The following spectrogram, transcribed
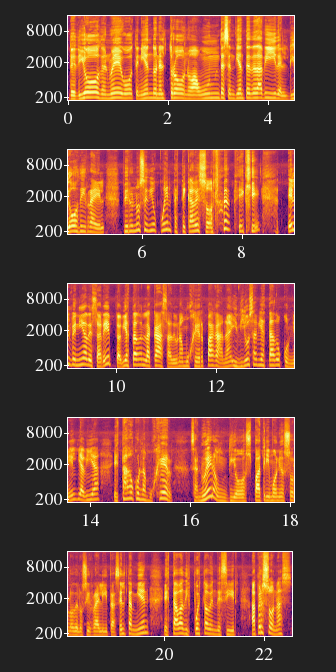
de Dios de nuevo teniendo en el trono a un descendiente de David, el Dios de Israel, pero no se dio cuenta este cabezón de que él venía de Sarepta, había estado en la casa de una mujer pagana y Dios había estado con él y había estado con la mujer. O sea, no era un Dios patrimonio solo de los israelitas. Él también estaba dispuesto a bendecir a personas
